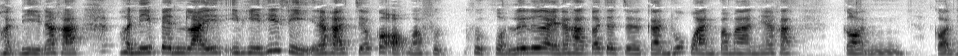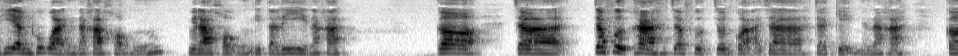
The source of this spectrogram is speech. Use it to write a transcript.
วัสดีนะคะ วันนี้เป็นไลฟ์ EP ที่ 4 นะคะ เจ๊ยบก็ออกมาฝึกฝึกฝนเรื่อยๆนะคะ ก็จะเจอกันทุกวันประมาณนี้ค่ะ ก่อนก่อนเที่ยงทุกวันนะคะของเวลาของอิตาลีนะคะ ก็จะ จะฝึกค่ะ จะฝึกจนกว่าจะจะเก่งนะคะ ก็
